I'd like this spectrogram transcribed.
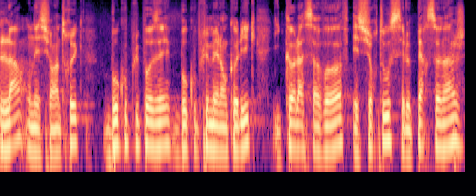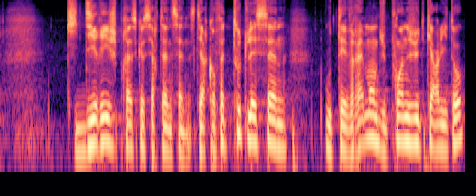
Là, on est sur un truc beaucoup plus posé, beaucoup plus mélancolique. Il colle à sa voix off et surtout, c'est le personnage qui dirige presque certaines scènes. C'est-à-dire qu'en fait, toutes les scènes où tu es vraiment du point de vue de Carlito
